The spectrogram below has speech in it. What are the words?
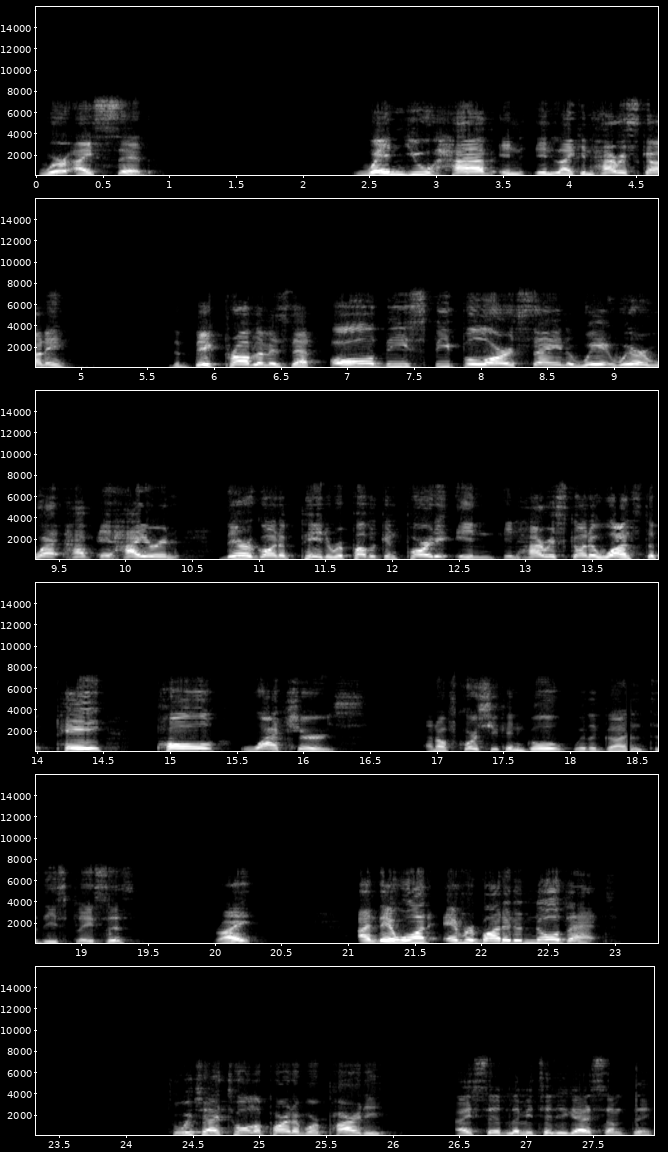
where I said, when you have in, in like in Harris County, the big problem is that all these people are saying we, we're what have eh, hiring they're going to pay the Republican Party in, in Harris County wants to pay poll watchers. And of course you can go with a gun to these places, right? And they want everybody to know that. To which I told a part of our party, I said, let me tell you guys something.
